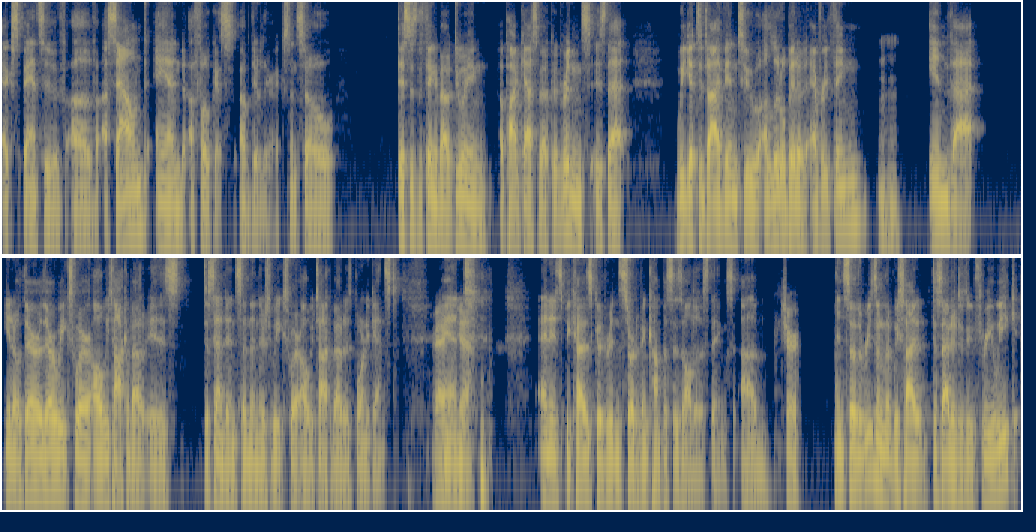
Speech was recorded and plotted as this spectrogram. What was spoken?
expansive of a sound and a focus of their lyrics. And so this is the thing about doing a podcast about good riddance is that we get to dive into a little bit of everything Mhm. in that you know there there are weeks where all we talk about is Descendents and then there's weeks where all we talk about is born against Right. and yeah. and it's because good riddance sort of encompasses all those things um Sure. and so the reason that we decided, decided to do three a week,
